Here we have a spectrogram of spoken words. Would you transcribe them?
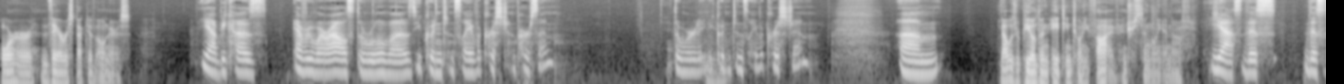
or her their respective owners. Yeah, because everywhere else the rule was you couldn't enslave a Christian person. The wording, mm-hmm. you couldn't enslave a Christian. Um, that was repealed in 1825. Interestingly enough. Yes, this this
